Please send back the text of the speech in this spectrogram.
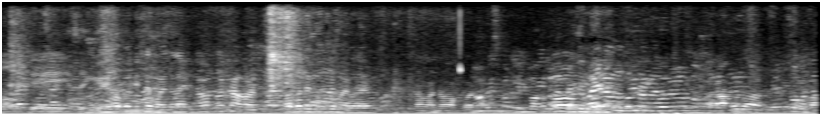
Okay, sige. Kapag yung sumay na lang. Kapag yung sumay na Nang ano ako nang... Sumay lang. Para na. Ako.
